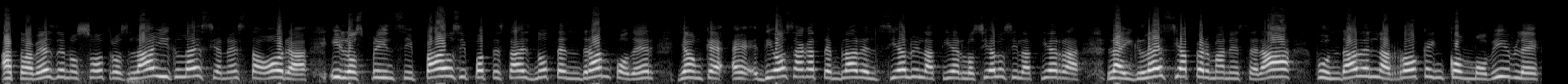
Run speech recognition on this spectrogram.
a través de nosotros, la iglesia en esta hora y los principados y potestades no tendrán poder, y aunque eh, Dios haga temblar el cielo y la tierra, los cielos y la tierra, la iglesia permanecerá fundada en la roca inconmovible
